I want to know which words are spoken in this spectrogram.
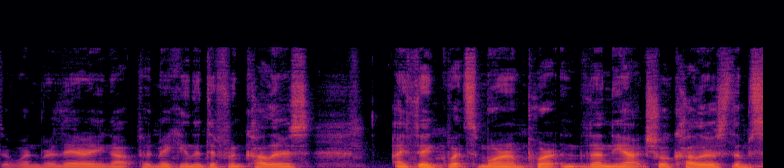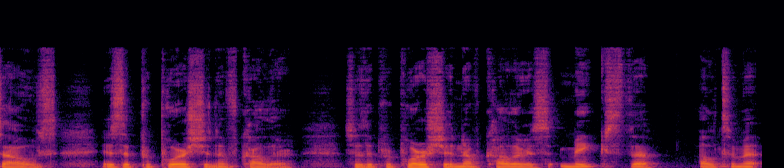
So when we're layering up and making the different colours, I think what's more important than the actual colours themselves is the proportion of colour. So the proportion of colours makes the ultimate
